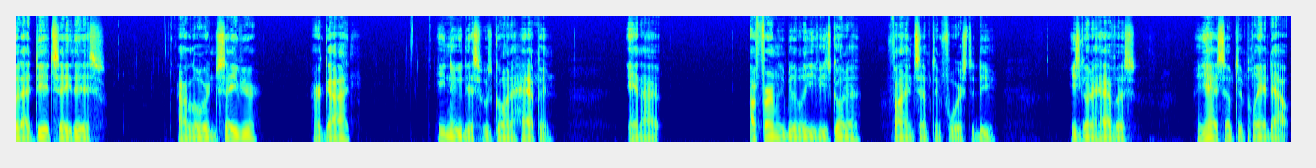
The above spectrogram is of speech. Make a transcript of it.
But I did say this our Lord and Savior, our God, He knew this was going to happen. And I I firmly believe He's going to find something for us to do. He's going to have us, He has something planned out.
